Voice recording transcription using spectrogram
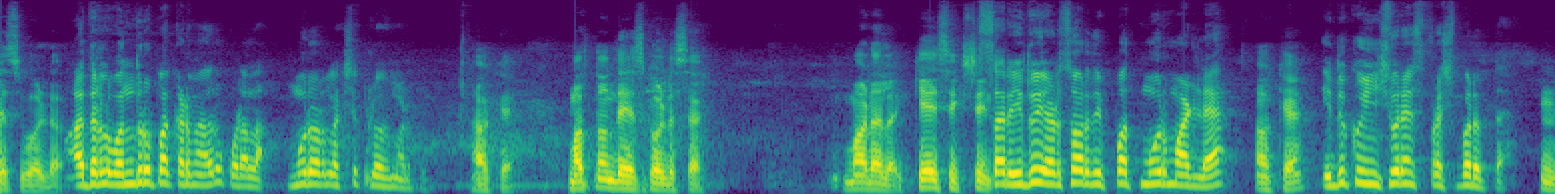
ಎಸ್ ಗೋಲ್ಡ್ ಅದ್ರಲ್ಲಿ ಒಂದ್ ರೂಪಾಯಿ ಕಡಿಮೆ ಆದ್ರೂ ಕೊಡಲ್ಲ. ಮೂರುವರೆ ಲಕ್ಷಕ್ಕೆ ಕ್ಲೋಸ್ ಮಾಡ್ತೀವಿ ಓಕೆ ಮತ್ತೊಂದು Ace Gold sir model K sixteen sir ಇದು ಎರಡ್ ಸಾವಿರದ ಇಪ್ಪತ್ತ್ ಮೂರು ಮಾಡಲೆ. ಓಕೆ ಇದಕ್ಕೂ ಇನ್ಶೂರೆನ್ಸ್ ಫ್ರೆಶ್ ಬರುತ್ತೆ. ಹ್ಞೂ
